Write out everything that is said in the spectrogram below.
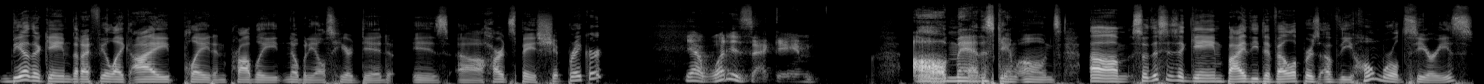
the other game that I feel like I played and probably nobody else here did is uh, Hard Space Shipbreaker. Yeah, what is that game? Oh man, this game owns. Um, so this is a game by the developers of the Homeworld series,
